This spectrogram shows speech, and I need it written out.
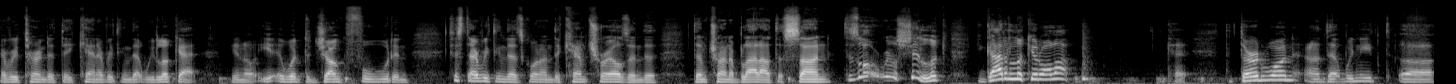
every turn that they can, everything that we look at. You know, with the junk food and just everything that's going on, the chemtrails and the them trying to blot out the sun. This is all real shit. Look, you got to look it all up Okay. The third one uh, that we need uh,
